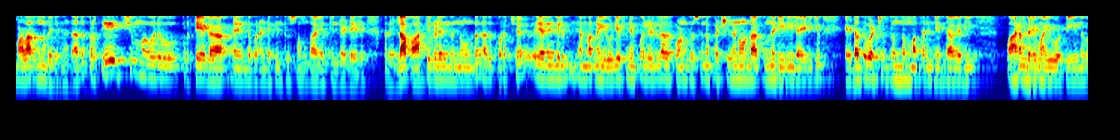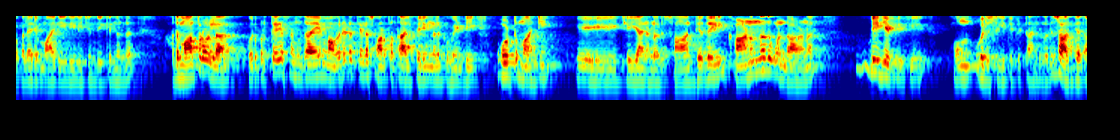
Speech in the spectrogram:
വളർന്നു വരുന്നുണ്ട്. അത് പ്രത്യേകിച്ചും ഒരു പ്രത്യേക എന്താ പറയേണ്ട ഹിന്ദു സമുദായത്തിന്റെ ഇടയിൽ അത് എല്ലാ പാർട്ടികളിൽ നിന്നുമുണ്ട്. അത് കുറച്ച് ഏതെങ്കിലും ഞാൻ പറഞ്ഞ യു ഡി എഫിനെ പോലെയുള്ള കോൺഗ്രസിനൊക്കെ ക്ഷീണം ഉണ്ടാക്കുന്ന രീതിയിലായിരിക്കും ഇടതുപക്ഷത്തു നിന്നും അത്തരം ചിന്താഗതി പാരമ്പര്യമായി വോട്ട് ചെയ്യുന്ന പലരും ആ രീതിയിൽ ചിന്തിക്കുന്നുണ്ട്. അത് മാത്രമല്ല ഒരു പ്രത്യേക സമുദായം അവരുടെ ചില സ്വാർത്ഥ താല്പര്യങ്ങൾക്ക് വേണ്ടി വോട്ട് മാറ്റി ഈ, ചെയ്യാനുള്ള ഒരു സാധ്യതയും കാണുന്നത് കൊണ്ടാണ് ബി ജെ പിക്ക് ഒരു സീറ്റ് കിട്ടാനുള്ള ഒരു സാധ്യത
